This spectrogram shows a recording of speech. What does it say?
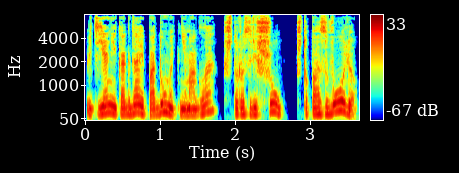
Ведь я никогда и подумать не могла, что разрешу, что позволю,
